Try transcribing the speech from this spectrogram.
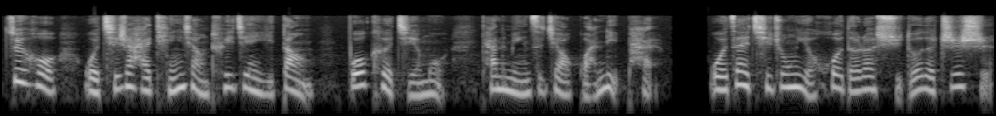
最后，我其实还挺想推荐一档播客节目，它的名字叫《管理派》，我在其中也获得了许多的知识，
